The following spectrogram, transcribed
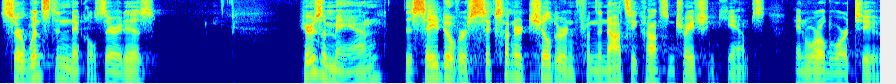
Sir Winston Nichols. There it is. Here's a man that saved over 600 children from the Nazi concentration camps in World War II.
